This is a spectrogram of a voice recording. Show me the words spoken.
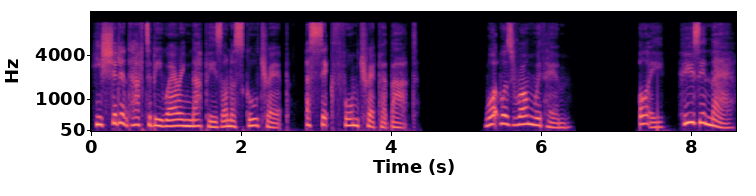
He shouldn't have to be wearing nappies on a school trip, a sixth form trip at that. What was wrong with him? Oi, who's in there?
